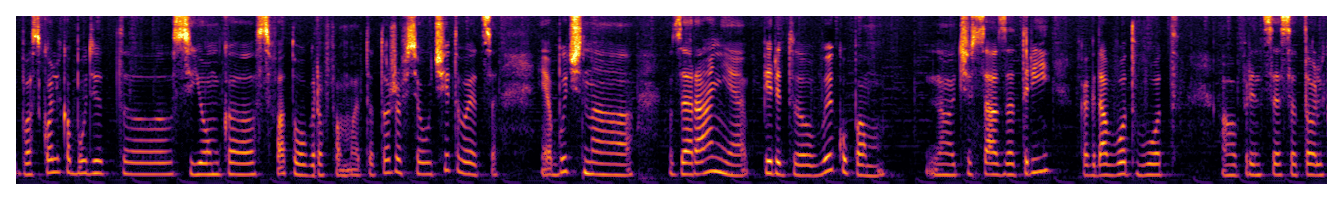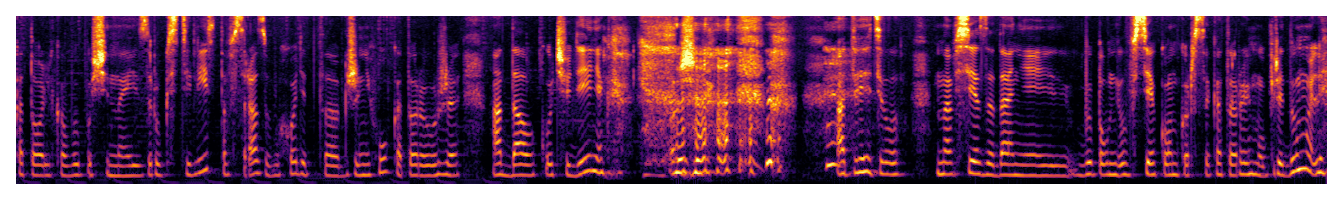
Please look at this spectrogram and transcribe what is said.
во сколько будет съемка с фотографом, это тоже все учитывается. И обычно заранее, перед выкупом, часа за три, когда вот-вот принцесса только-только выпущенная из рук стилистов, сразу выходит э, к жениху, который уже отдал кучу денег, ответил на все задания и выполнил все конкурсы, которые ему придумали,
